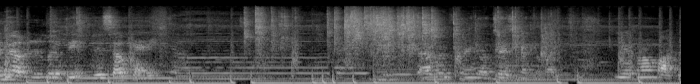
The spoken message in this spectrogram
it melted a little bit, but it's okay. Nothing like this. Yeah, but I'm about to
